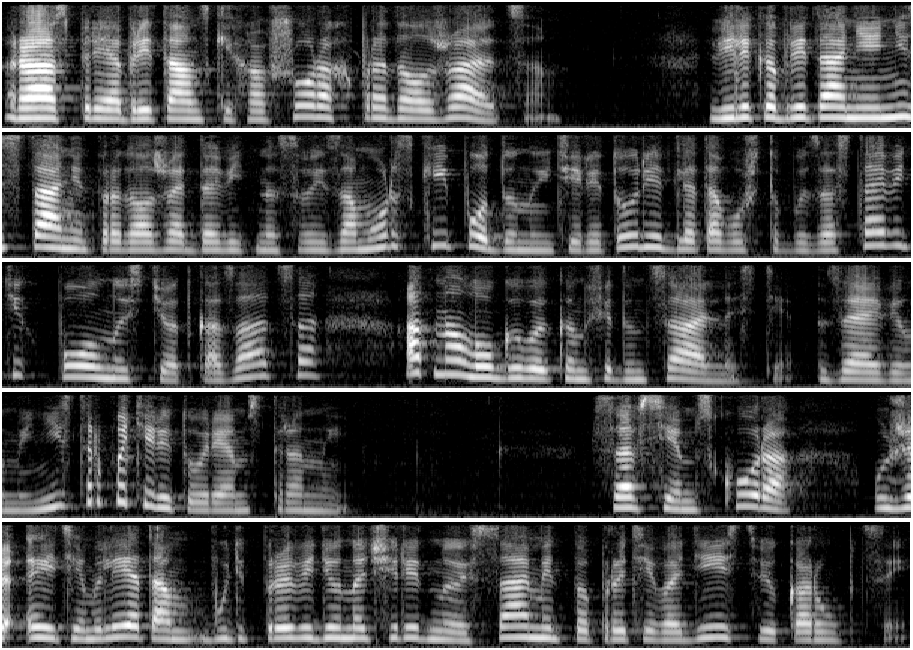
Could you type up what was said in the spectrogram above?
Распри о британских офшорах продолжаются. Великобритания не станет продолжать давить на свои заморские подданные территории для того, чтобы заставить их полностью отказаться от налоговой конфиденциальности, заявил министр по территориям страны. Совсем скоро, уже этим летом, будет проведен очередной саммит по противодействию коррупции.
